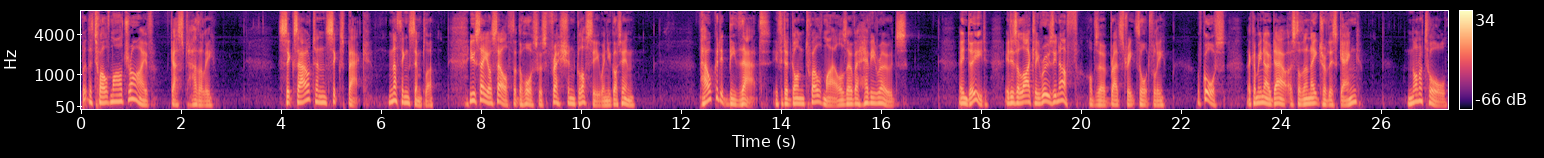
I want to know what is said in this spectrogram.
"But the twelve-mile drive!" gasped Hatherley. "Six out and six back. Nothing simpler. You say yourself that the horse was fresh and glossy when you got in. How could it be that if it had gone twelve miles over heavy roads?" "Indeed, it is a likely ruse enough observed Bradstreet thoughtfully. "Of course, there can be no doubt as to the nature of this gang." "None at all,"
